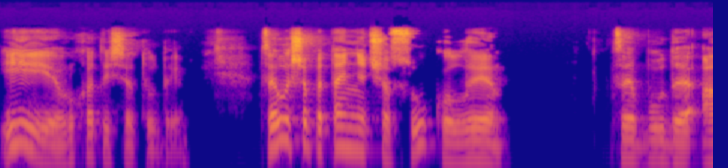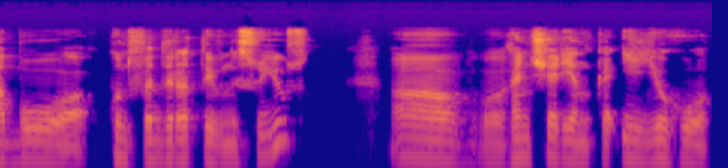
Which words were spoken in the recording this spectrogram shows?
і рухатися туди. Це лише питання часу, коли це буде або конфедеративний союз Гончаренка і його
